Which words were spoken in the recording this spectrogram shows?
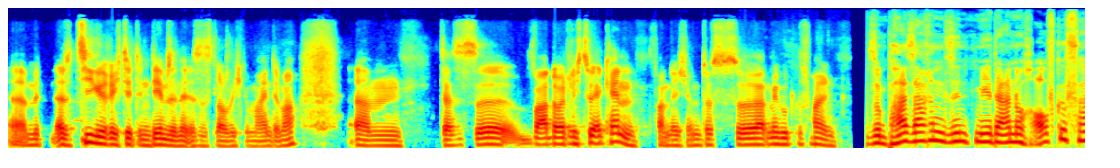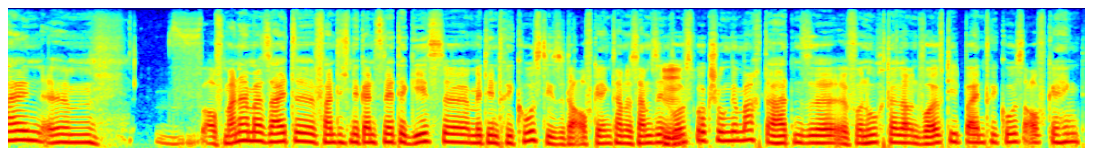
Äh, mit, also zielgerichtet in dem Sinne ist es, glaube ich, gemeint immer. Ähm, das äh, war deutlich zu erkennen, fand ich, und das äh, hat mir gut gefallen. So ein paar Sachen sind mir da noch aufgefallen. Ähm, auf Mannheimer Seite fand ich eine ganz nette Geste mit den Trikots, die sie da aufgehängt haben. Das haben sie in mhm. Wolfsburg schon gemacht. Da hatten sie äh, von Hochtaler und Wolf die beiden Trikots aufgehängt.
